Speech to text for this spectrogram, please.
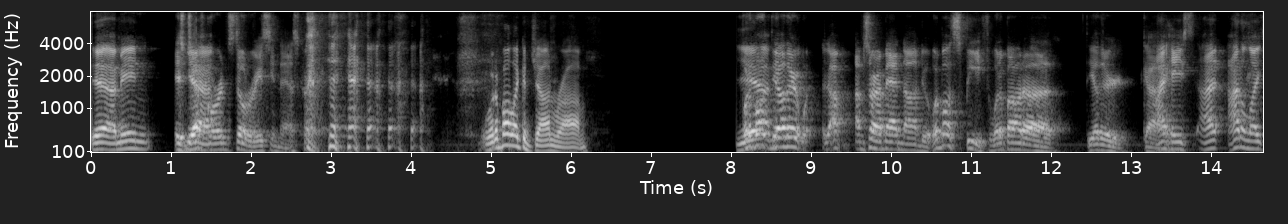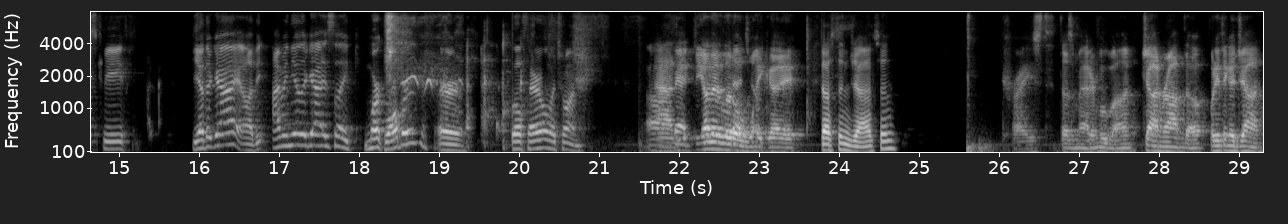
yeah. I mean, Is Jeff Yeah. Gordon still racing NASCAR? What about like a Jon Rahm? yeah. what about I the other? I'm, I'm sorry, I'm adding on to it. What about Spieth? What about uh the other guy? I hate. I I don't like Spieth. The other guy, uh, the, I mean, the other guy's like Mark Wahlberg or Will Ferrell. Which one? Uh, Ah, the, bad- the other little white guy. Dustin Johnson? Christ. Doesn't matter. Move on. Jon Rahm, though. What do you think of John?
